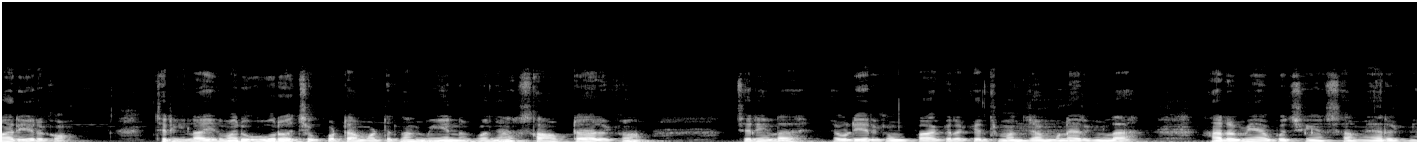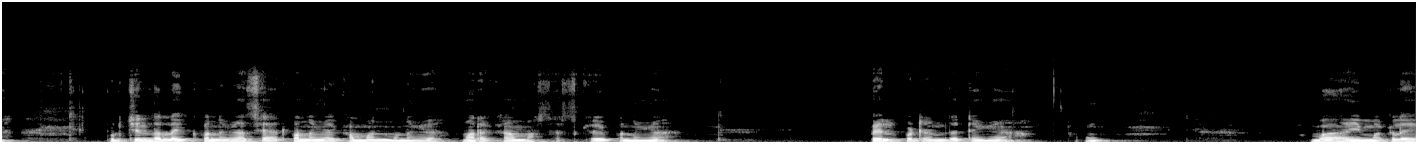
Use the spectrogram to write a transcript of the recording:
மாதிரி இருக்கும். சரிங்களா? இது மாதிரி ஊற வச்சு போட்டால் மட்டும்தான் மீன் கொஞ்சம் சாஃப்டாக இருக்கும். சரிங்களா? எப்படி இருக்கும் பார்க்குறக்கு சும்மா ஜம்முன்னு இருக்குங்களா? அருமையாக போச்சுங்க. செம்மையாக இருக்குங்க. பிடிச்சிருந்தா லைக் பண்ணுங்கள் ஷேர் பண்ணுங்கள் கமெண்ட் பண்ணுங்கள் மறக்காமல் சப்ஸ்கிரைப் பண்ணுங்கள் பெல் பட்டன் தட்டுங்க பாய் மக்களே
